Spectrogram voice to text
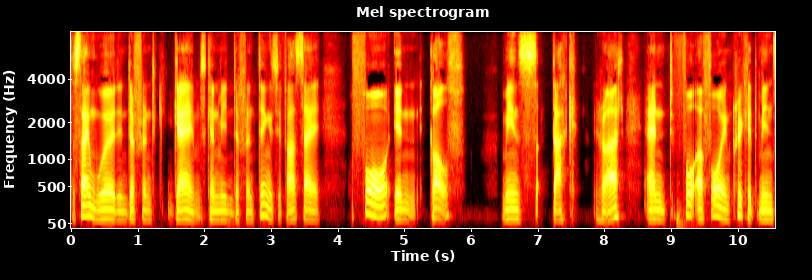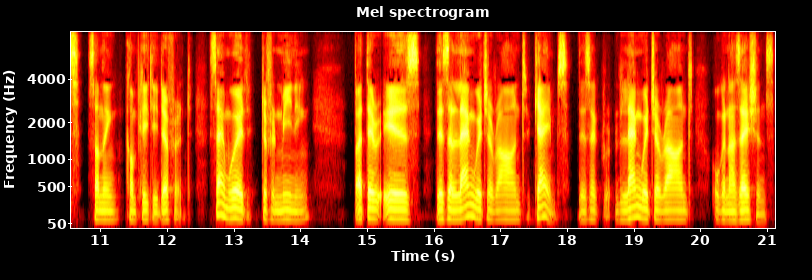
the same word in different games can mean different things. If I say four in golf means duck, right? And four, a four in cricket means something completely different. Same word, different meaning, but there is, there's a language around games. There's a language around organizations.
